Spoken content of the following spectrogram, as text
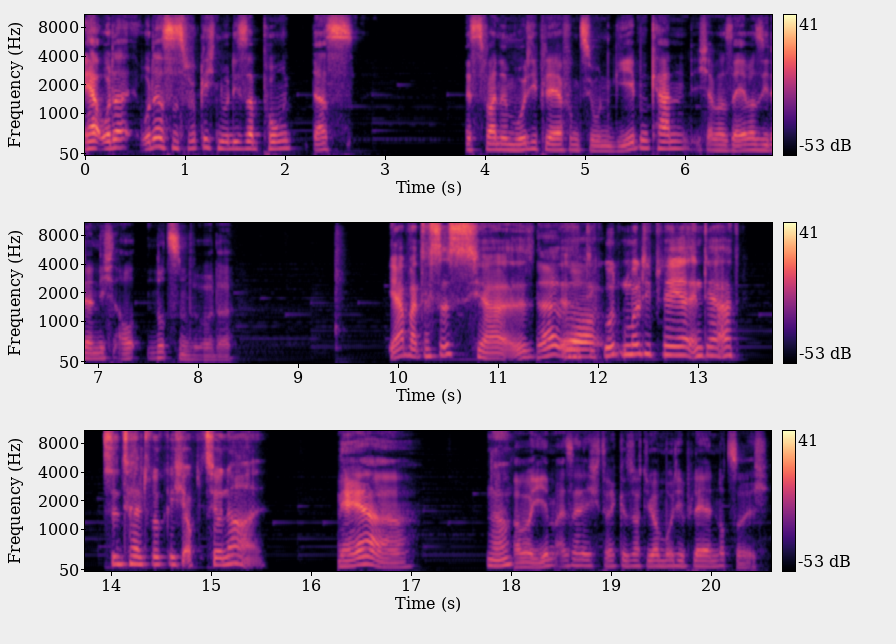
Ja, oder, oder ist es wirklich nur dieser Punkt, dass es zwar eine Multiplayer-Funktion geben kann, ich aber selber sie dann nicht nutzen würde. Ja, aber das ist ja. Äh, ja also, die guten Multiplayer in der Art sind halt wirklich optional. Naja. Ja. Aber jedem Einzelnen hätte ich direkt gesagt, ja, Multiplayer nutze ich.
